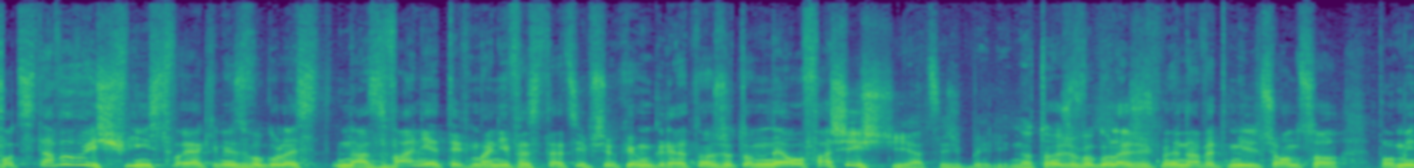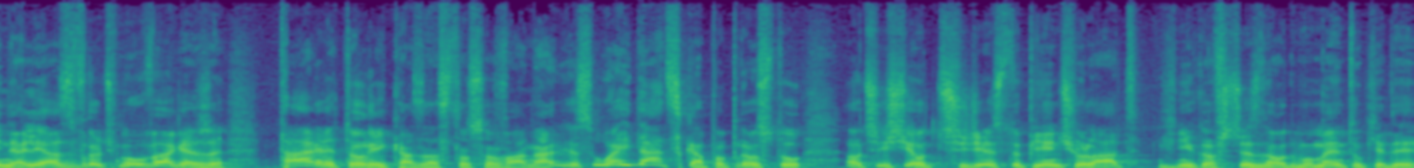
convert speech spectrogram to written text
podstawowe świństwo, jakim jest w ogóle nazwanie tych manifestacji przykrył Gretą, że to neofaszyści jacyś byli. No to już w ogóle żeśmy nawet milcząco pominęli, a zwróćmy uwagę, że ta retoryka zastosowana jest łajdacka po prostu. Oczywiście od 35 lat Michnikowszczyzna od momentu, kiedy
